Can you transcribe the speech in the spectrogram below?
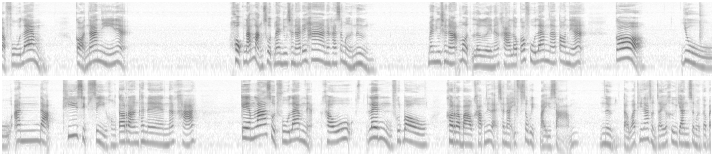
กับฟูลแลมก่อนหน้านี้เนี่ยหกนัดหลังสุดแมนยูชนะได้ห้านะคะ เสมอหนึ่ง แมนยูชนะหมดเลยนะคะ แล้วก็ฟูลแลมนะตอนเนี้ยก็อยู่อันดับที่ 14 ของตารางคะแนนนะคะ เกมล่าสุดฟูลแลมเนี่ยเขาเล่นฟุตบอลคาราบาวคัพนี่แหละ ชนะอิฟสวิตไป 3 1 แต่ว่าที่น่าสนใจก็คือยันเสมอกับไบ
